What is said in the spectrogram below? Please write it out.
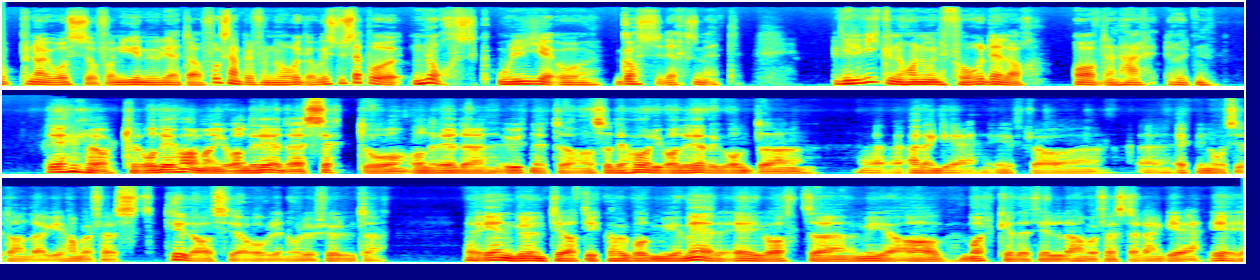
åpner jo også for nye muligheter, f.eks. For, for Norge. Og Hvis du ser på norsk olje- og gassvirksomhet, vil vi kunne ha noen fordeler av denne ruten? Det er helt klart, og det har man jo allerede sett og allerede utnytta. Altså, det har jo allerede gått eh, LNG fra Equinor sitt anlegg i Hammerfest til Asia over i Norge sjørute. En grunn til at det ikke har gått mye mer, er jo at eh, mye av markedet til Hammerfest LNG er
